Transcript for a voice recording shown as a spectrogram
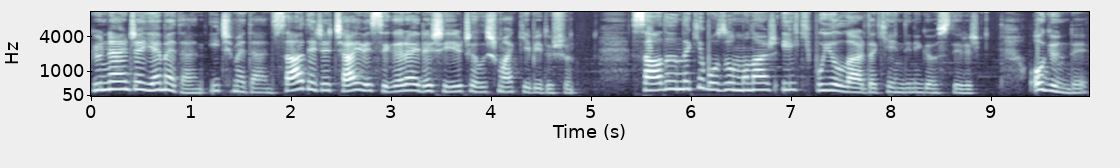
Günlerce yemeden, içmeden sadece çay ve sigarayla şiir çalışmak gibi düşün. Sağlığındaki bozulmalar ilk bu yıllarda kendini gösterir. O günde,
